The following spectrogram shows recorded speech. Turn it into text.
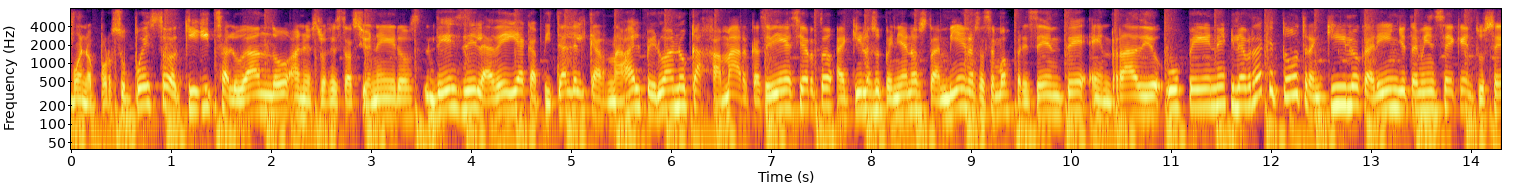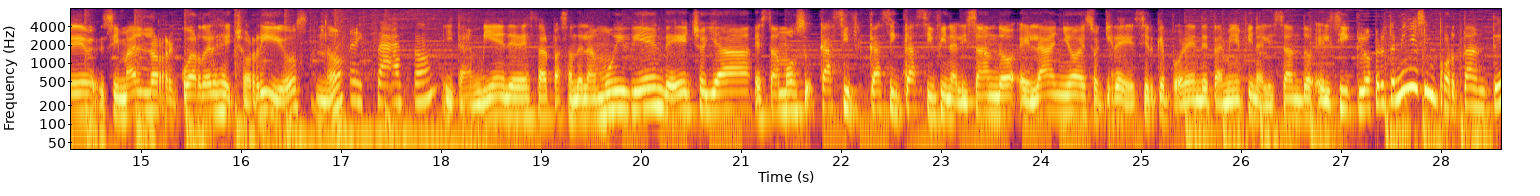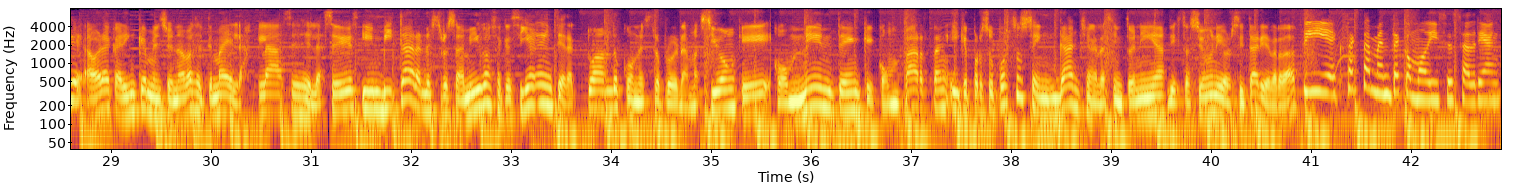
Bueno, por supuesto, aquí saludando a nuestros estacioneros desde la bella capital del carnaval peruano, Cajamarca. Si bien es cierto, aquí los upenianos también nos hacemos presente en Radio UPN. Y la verdad que todo tranquilo, Karim. Yo también sé que en tu sede, si mal no recuerdo, eres de Chorrillos, ¿no? Exacto. Y también debes estar pasándola muy bien. De hecho, ya estamos casi, casi, casi finalizando el año. Eso quiere decir que por ende también finalizando el ciclo. Pero también es importante, ahora Karim que mencionabas el tema de las clases, de las sedes, invitar a nuestros amigos a que sigan interactuando con nuestra programación, que comenten, que compartan y que por supuesto se enganchen a la sintonía de estación universitaria, ¿verdad? Sí, exactamente como dices, Adrián.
